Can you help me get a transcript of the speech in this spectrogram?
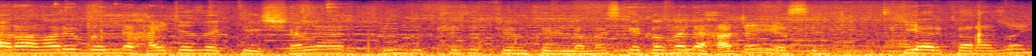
আর আমারে বললে হাইটে যাইতে। শালার সুন্দর থেকে প্রেম করিলাম? আজকে কপালে হাঁটাই আছে। কি আর করা যায়?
